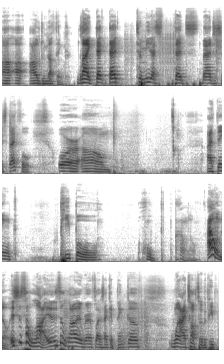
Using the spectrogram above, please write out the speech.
Uh, I'll do nothing. Like that. That to me, that's that's mad disrespectful. Or um, I think people who I don't know. I don't know. It's just a lot. It's a lot of red flags I could think of when I talk to other people.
